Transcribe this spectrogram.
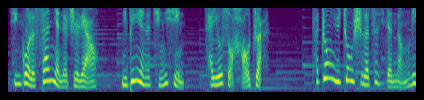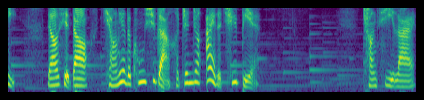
经过了三年的治疗，女病人的情形才有所好转。她终于重视了自己的能力，了解到强烈的空虚感和真正爱的区别。长期以来，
